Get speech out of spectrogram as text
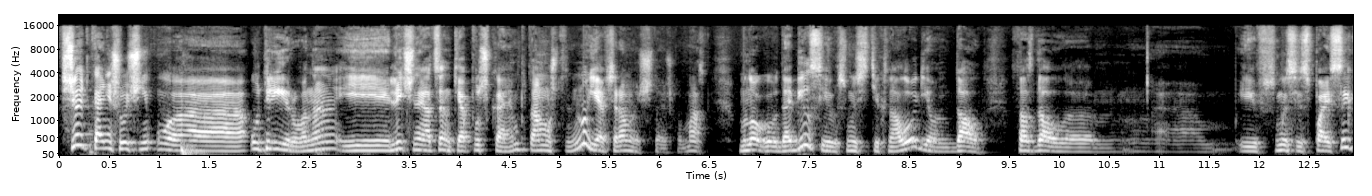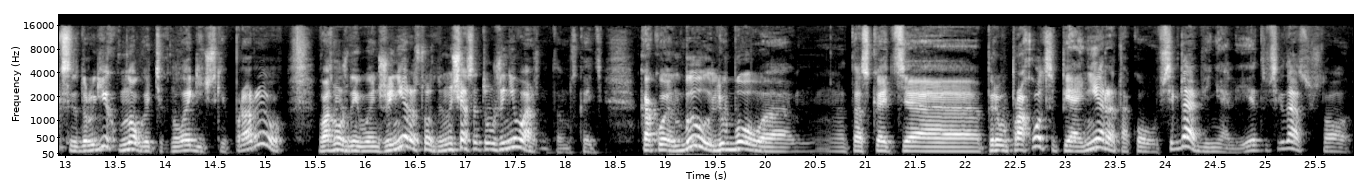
Все это, конечно, очень а, утрировано, и личные оценки опускаем, потому что, ну, я все равно считаю, что Маск многого добился, и в смысле технологий он дал, создал э, э, и в смысле SpaceX и других много технологических прорывов. Возможно, его инженеры создали, но сейчас это уже не важно, там сказать, какой он был. Любого, так сказать, э, первопроходца, пионера такого всегда обвиняли, и это всегда существовало.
